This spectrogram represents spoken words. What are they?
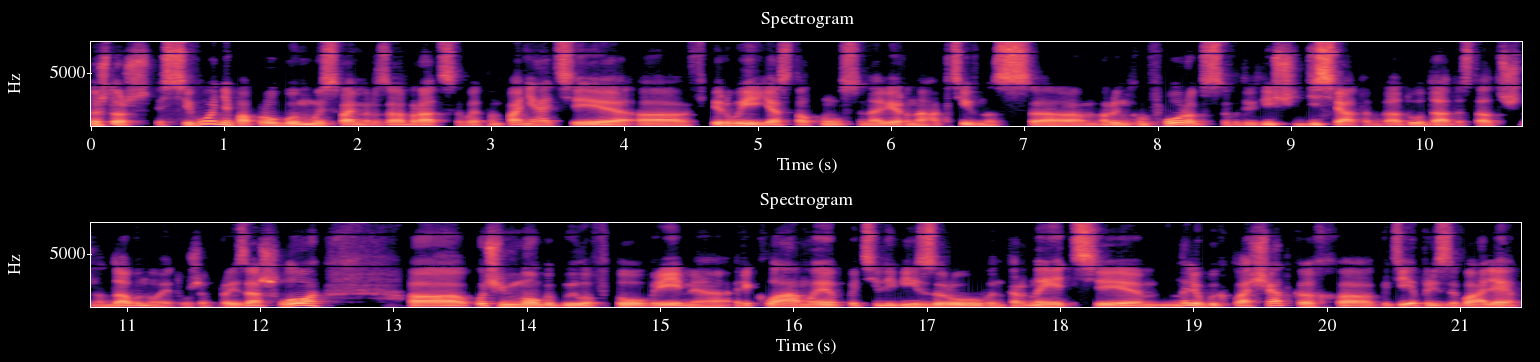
Ну что ж, сегодня попробуем мы с вами разобраться в этом понятии. А, впервые я столкнулся, наверное, активно с а, рынком Форекс в 2010 году, да, достаточно достаточно давно это уже произошло. А, очень много было в то время рекламы по телевизору, в интернете, на любых площадках, а, где призывали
